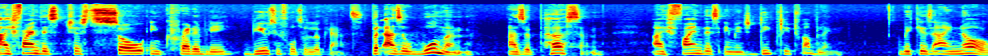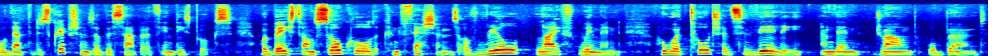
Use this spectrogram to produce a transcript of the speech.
I find this just so incredibly beautiful to look at. But as a woman, as a person, I find this image deeply troubling because I know that the descriptions of the Sabbath in these books were based on so called confessions of real life women who were tortured severely and then drowned or burned.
